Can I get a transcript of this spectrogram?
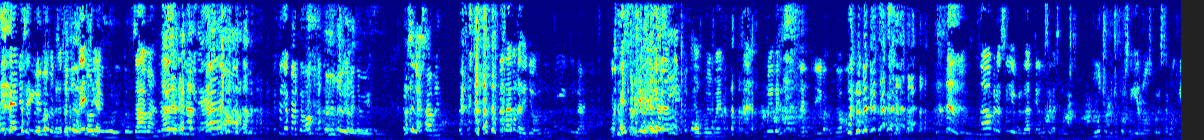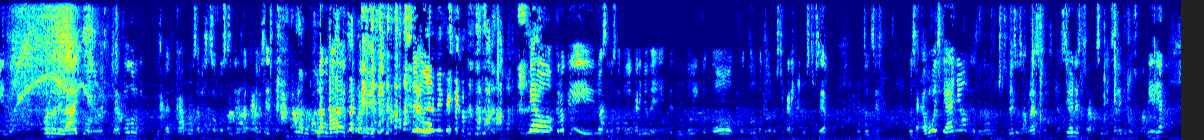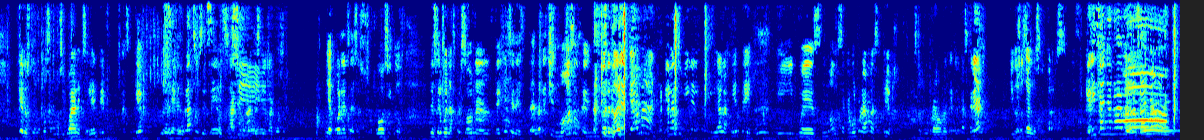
Este año seguiremos con nuestras Con mi ocurrencias. burrito. Saba. No, esto ya pasó. ¿Cuál es la del año viejo? No se la saben. No sabemos la de yo. No olvide el año. Esa sí, esa sí. Estás muy buena. Me dejas, me iba, me aburro. No, pero sí, en verdad, queremos agradecer mucho, mucho, mucho por seguirnos, por estarnos viendo, por darle like, por escuchar todo lo que les platicamos. A veces son cosas interesantes, a veces Pura bobada. pura bobada, exactamente. Pero, Regularmente. pero creo que lo hacemos con todo el cariño de- del mundo y con todo, con todo, con todo nuestro cariño, nuestro ser. Entonces, pues acabó este año, les mandamos muchos besos, abrazos, felicitaciones, que se la pasen excelente con su familia, que nosotros nos pasamos igual, excelente. Así que, no Que se se cumplan sus deseos. Exacto, Sí. antes que otra cosa. Y acuérdense de sus propósitos, de ser buenas personas, déjense de, de andar de chismosas en donde no les llaman, vivan su vida, dejen vivir a la gente. Y pues, modo, se acabó el programa, así que esto fue un programa de crean y nosotros nos que, ¡Feliz año nuevo! ¡Feliz año!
